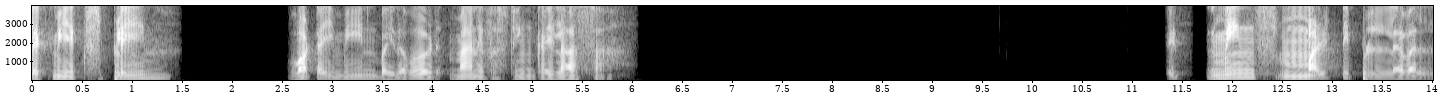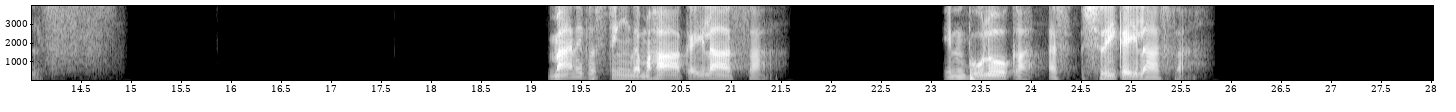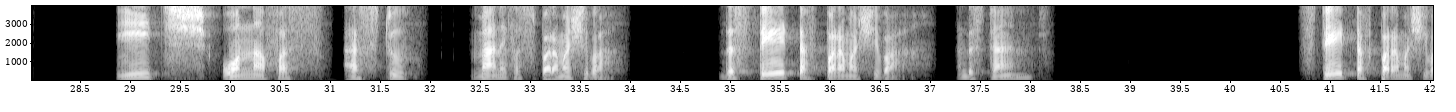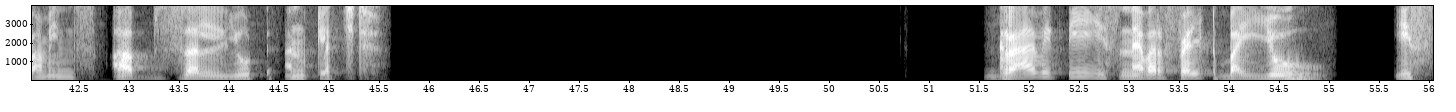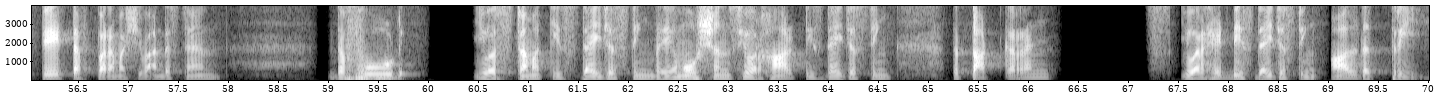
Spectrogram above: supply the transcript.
Let me explain what I mean by the word manifesting Kailasa. It means multiple levels. Manifesting the Maha Kailasa in Bhuloka as Sri Kailasa. Each one of us has to manifest Paramashiva, the state of Paramashiva. Understand? State of Paramashiva means absolute unclutched. Gravity is never felt by you, is state of Paramashiva. Understand? The food your stomach is digesting, the emotions your heart is digesting, the thought currents your head is digesting, all the three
